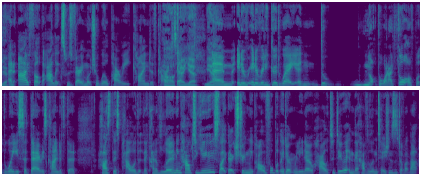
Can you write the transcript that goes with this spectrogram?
Yeah. and I felt that Alex was very much a Will Parry kind of oh, character. okay yeah yeah um, in a in a really good way, and the not the one I'd thought of, but the way you said there is kind of the has this power that they're kind of learning how to use. Like they're extremely powerful, but they don't really know how to do it, and they have the limitations and stuff like that.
